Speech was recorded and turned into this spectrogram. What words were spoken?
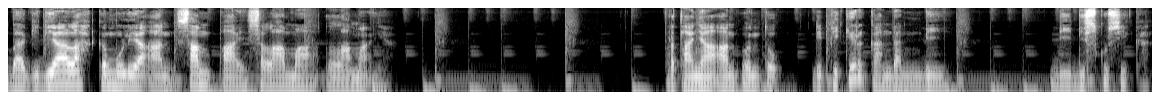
Bagi Dialah kemuliaan sampai selama-lamanya. Pertanyaan untuk dipikirkan dan di, didiskusikan.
